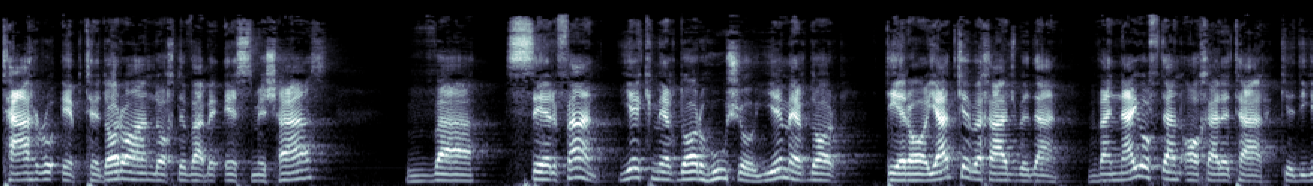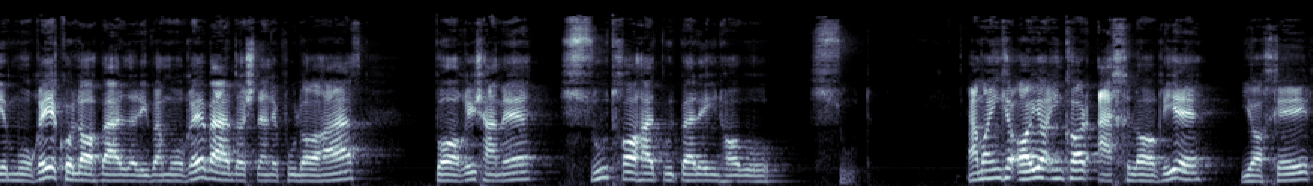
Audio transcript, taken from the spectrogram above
طرح رو ابتدا رو انداخته و به اسمش هست و صرفا یک مقدار هوش و یه مقدار درایت که به خرج بدن و نیفتن آخر تر که دیگه موقع کلاهبرداری و موقع برداشتن پولا هست باقیش همه سود خواهد بود برای اینها و سود. اما اینکه آیا این کار اخلاقیه یا خیر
